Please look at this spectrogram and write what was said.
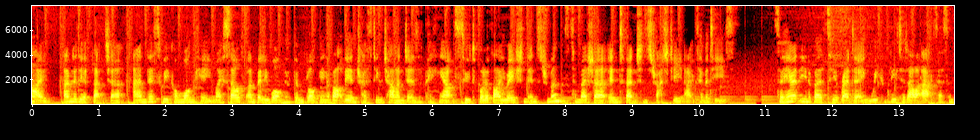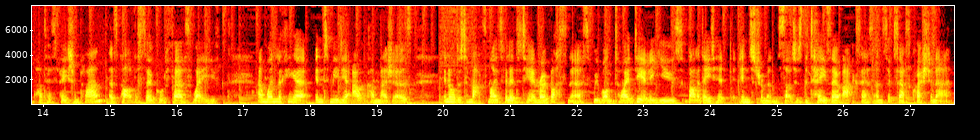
Hi, I'm Lydia Fletcher, and this week on Wonkhe, myself and Billy Wong have been blogging about the interesting challenges of picking out suitable evaluation instruments to measure intervention strategy activities. So, here at the University of Reading, we completed our access and participation plan as part of the so called first wave. And when looking at intermediate outcome measures, in order to maximise validity and robustness, we want to ideally use validated instruments such as the TASO Access and Success Questionnaire.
